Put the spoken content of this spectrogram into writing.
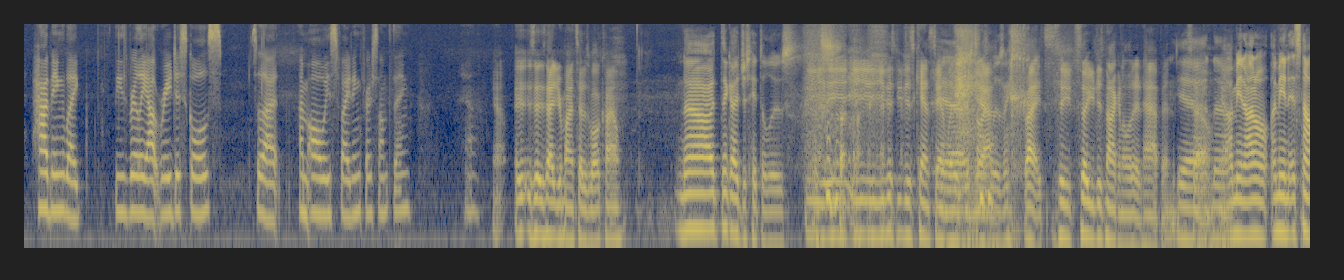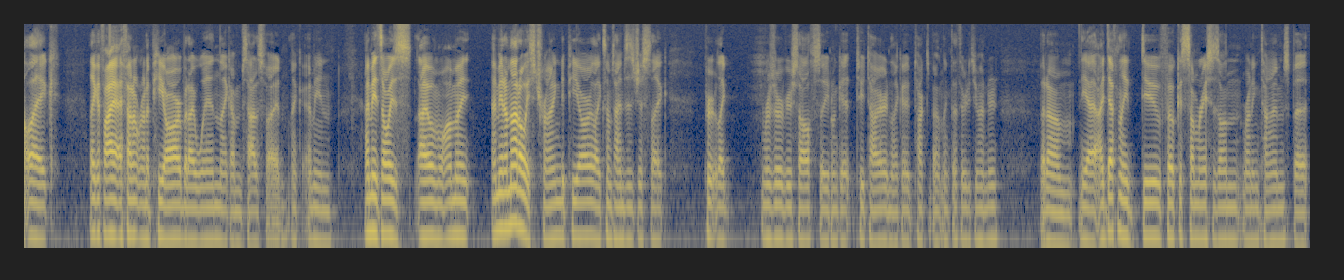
having like these really outrageous goals, so that I'm always fighting for something. Yeah. Yeah, is, is that your mindset as well, Kyle? No, I think I just hate to lose. you, you- you- just you just can't stand Yeah, losing. just losing. right. So you, so you're just not going to let it happen. Yeah, So, no. yeah. I mean, I don't. I mean, it's not like like if I if I don't run a PR but I win, like I'm satisfied. Like I mean, I mean it's always I I'm a, I mean I'm not always trying to PR. Like sometimes it's just like per, like reserve yourself so you don't get too tired. Like I talked about like the 3200. But um yeah, I definitely do focus some races on running times, but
